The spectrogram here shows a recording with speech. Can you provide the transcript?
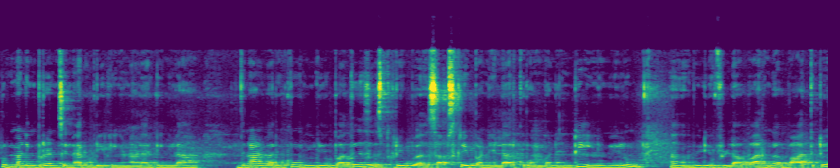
குட் மார்னிங் ஃப்ரெண்ட்ஸ் எல்லோரும் எப்படி இருக்கீங்க? நல்லா இருக்கீங்களா? இதனால் வரைக்கும் வீடியோ பார்த்து சப்ஸ்கிரைப் சப்ஸ்கிரைப் பண்ண எல்லாருக்கும் ரொம்ப நன்றி. இனிமேலும் வீடியோ ஃபுல்லாக பாருங்கள் பார்த்துட்டு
